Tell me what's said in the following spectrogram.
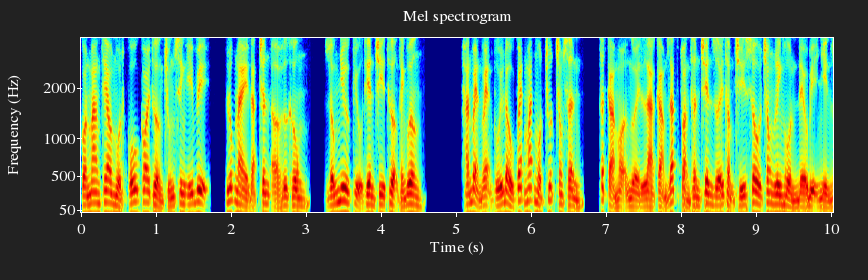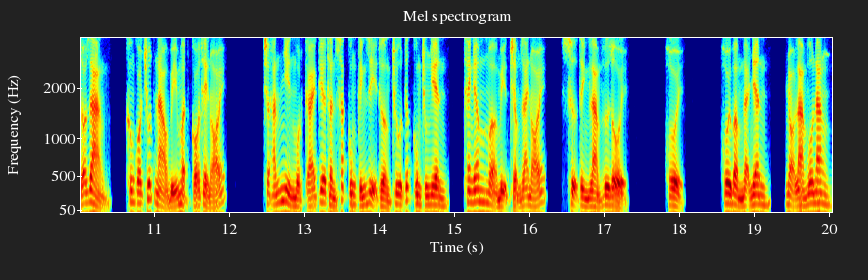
còn mang theo một cỗ coi thường chúng sinh ý vị, lúc này đặt chân ở hư không, giống như cựu thiên tri thượng thánh vương hắn vẹn vẹn túi đầu quét mắt một chút trong sân, tất cả mọi người là cảm giác toàn thân trên dưới thậm chí sâu trong linh hồn đều bị nhìn rõ ràng, không có chút nào bí mật có thể nói. Chợt hắn nhìn một cái tia thần sắc cung kính dị thường chu tức cung trung niên, thanh âm mở mịt chậm rãi nói, sự tình làm hư rồi. Hồi hồi bẩm đại nhân, nhỏ làm vô năng,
